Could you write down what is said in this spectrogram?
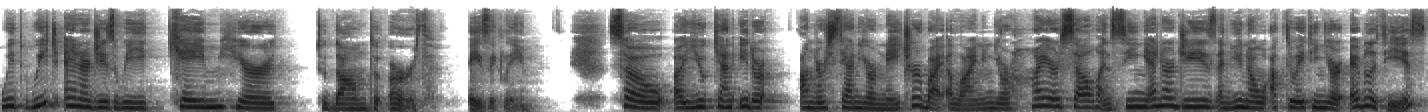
with which energies we came here to down to earth basically so uh, you can either understand your nature by aligning your higher self and seeing energies and you know activating your abilities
